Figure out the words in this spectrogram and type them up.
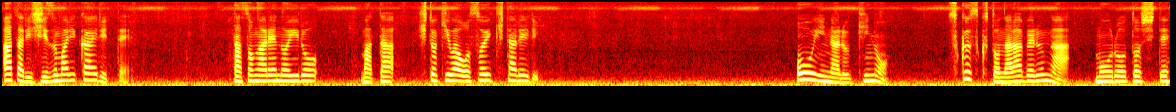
辺り静まり返りて黄昏の色またひときわ遅いきたれり。大いなる木のすくすくと並べるが朦朧として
